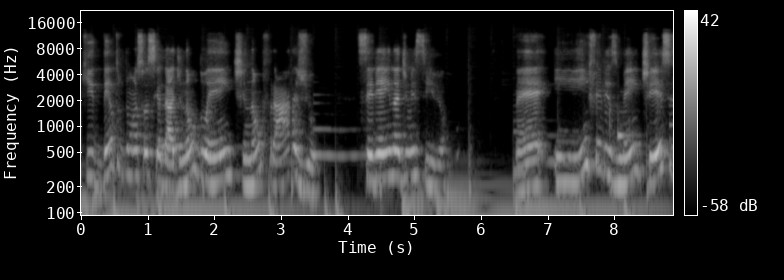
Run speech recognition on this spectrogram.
que, dentro de uma sociedade não doente, não frágil, seria inadmissível. Né? E, infelizmente, esse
